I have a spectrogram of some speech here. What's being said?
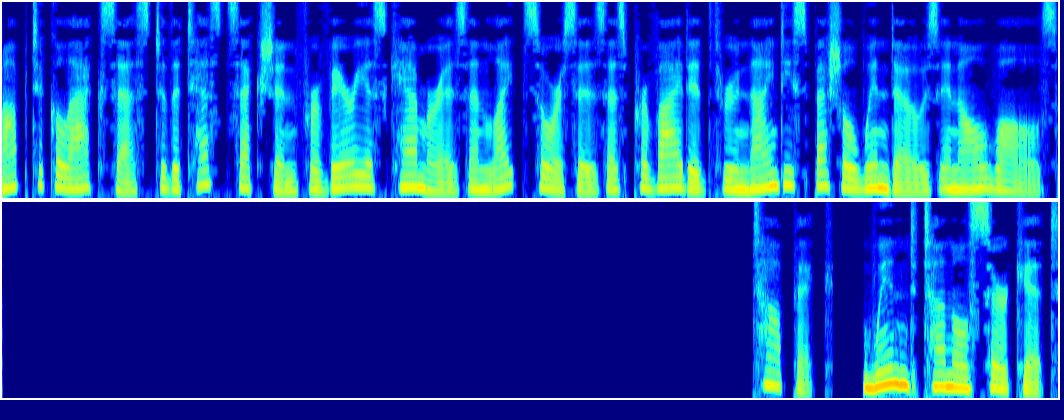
optical access to the test section for various cameras and light sources is provided through 90 special windows in all walls. Topic: Wind tunnel circuit.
